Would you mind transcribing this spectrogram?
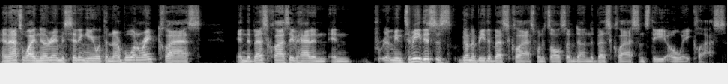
And that's why Notre Dame is sitting here with the number one ranked class and the best class they've had in, in I mean, to me, this is going to be the best class when it's all said and done. The best class since the 08 class,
